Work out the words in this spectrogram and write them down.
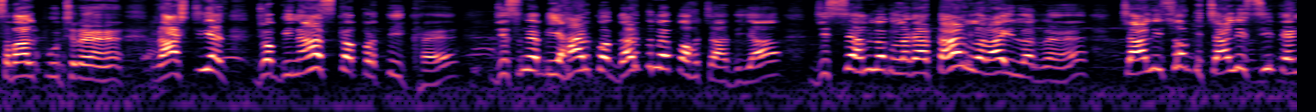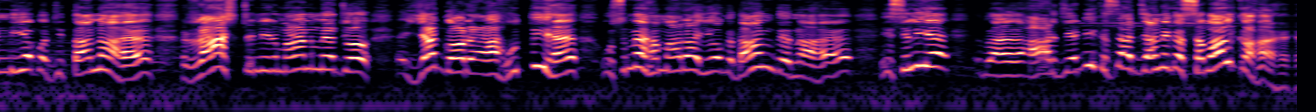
सवाल पूछ रहे हैं? राष्ट्रीय जो विनाश का प्रतीक है जिसने बिहार को गर्त में पहुँचा दिया जिससे हम लोग लगातार लड़ाई लड़ रहे हैं चालीसों की चालीस सीट एनडीए को जिताना है राष्ट्र निर्माण में जो यज्ञ और आहुति है उसमें हमारा योगदान देना है। इसलिए आरजेडी के साथ जाने का सवाल कहाँ है?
